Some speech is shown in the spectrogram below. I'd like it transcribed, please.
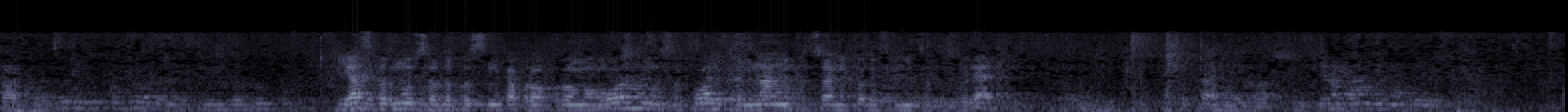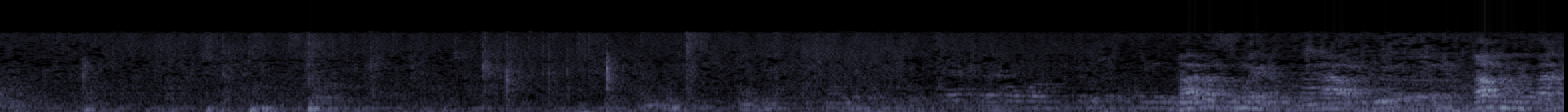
Так. Я звернувся до представника правоохоронного органу, закон, кримінальний процесуальний кодекс мені це дозволяє. Я вам не можу. Зараз ми на даному етапі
